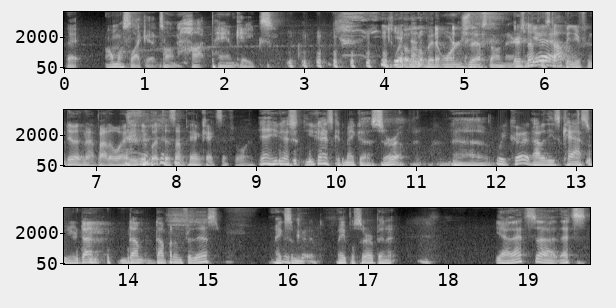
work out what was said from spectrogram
that almost like it's on hot pancakes with a little bit of orange zest on there. There's nothing Yeah. stopping you from doing that, by the way. You can put this on pancakes if you want. Yeah, you guys you guys could make a syrup uh, We could. out of these casks when you're done dump, dumping them for this. Make some could. maple syrup in it. Yeah, that's uh, that's,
